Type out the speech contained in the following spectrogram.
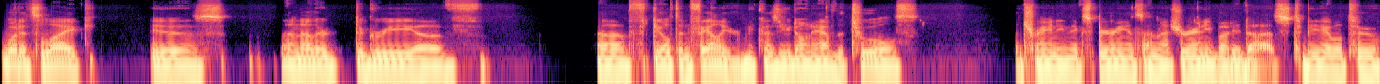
what it's like is another degree of of guilt and failure because you don't have the tools, the training, the experience. I'm not sure anybody does to be able to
